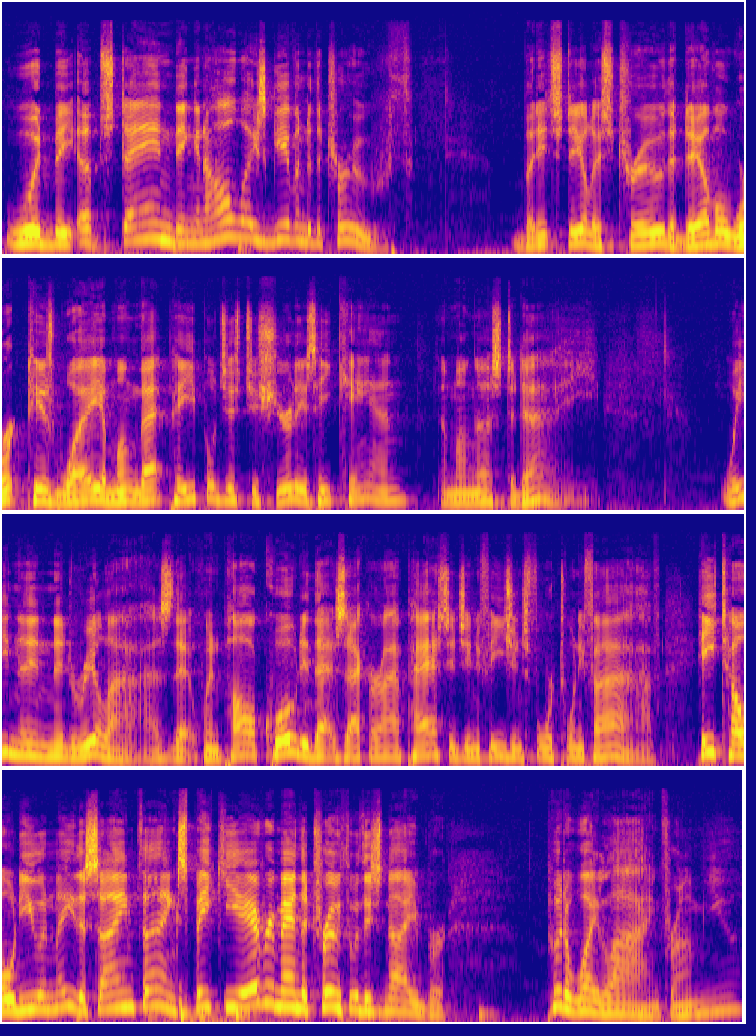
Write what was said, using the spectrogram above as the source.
would be upstanding and always given to the truth. But it still is true. The devil worked his way among that people just as surely as he can among us today. We need to realize that when Paul quoted that Zechariah passage in Ephesians 4:25, he told you and me the same thing. Speak ye every man the truth with his neighbor. Put away lying from you.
